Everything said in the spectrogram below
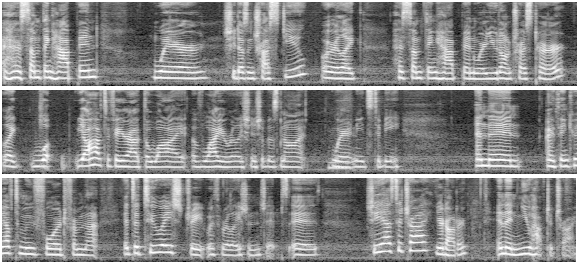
has something happened where she doesn't trust you or like has something happened where you don't trust her like what y'all have to figure out the why of why your relationship is not where it mm-hmm. needs to be. And then i think you have to move forward from that. It's a two-way street with relationships is she has to try your daughter and then you have to try.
